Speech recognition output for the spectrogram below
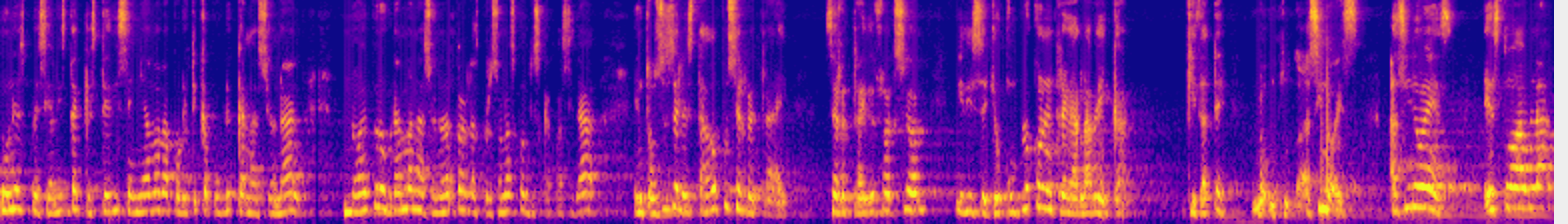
un especialista que esté diseñado a la política pública nacional, no hay programa nacional para las personas con discapacidad. Entonces el Estado pues se retrae, se retrae de su acción y dice, yo cumplo con entregar la beca, quítate. No, así no es, así no es. Esto habla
